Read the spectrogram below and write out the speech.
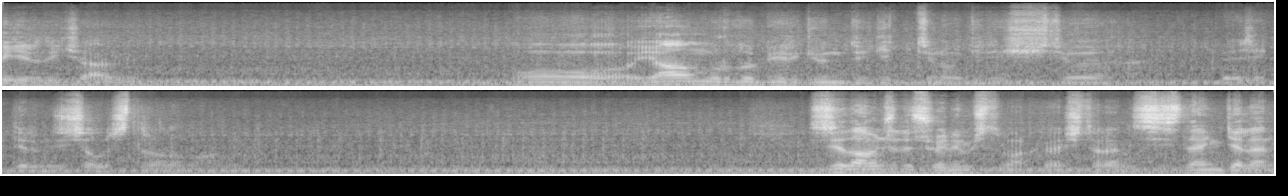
Yola girdik abi. O yağmurlu bir gündü gittin o gidiş diyor ya. Bileceklerimizi çalıştıralım abi. Size daha önce de söylemiştim arkadaşlar hani sizden gelen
